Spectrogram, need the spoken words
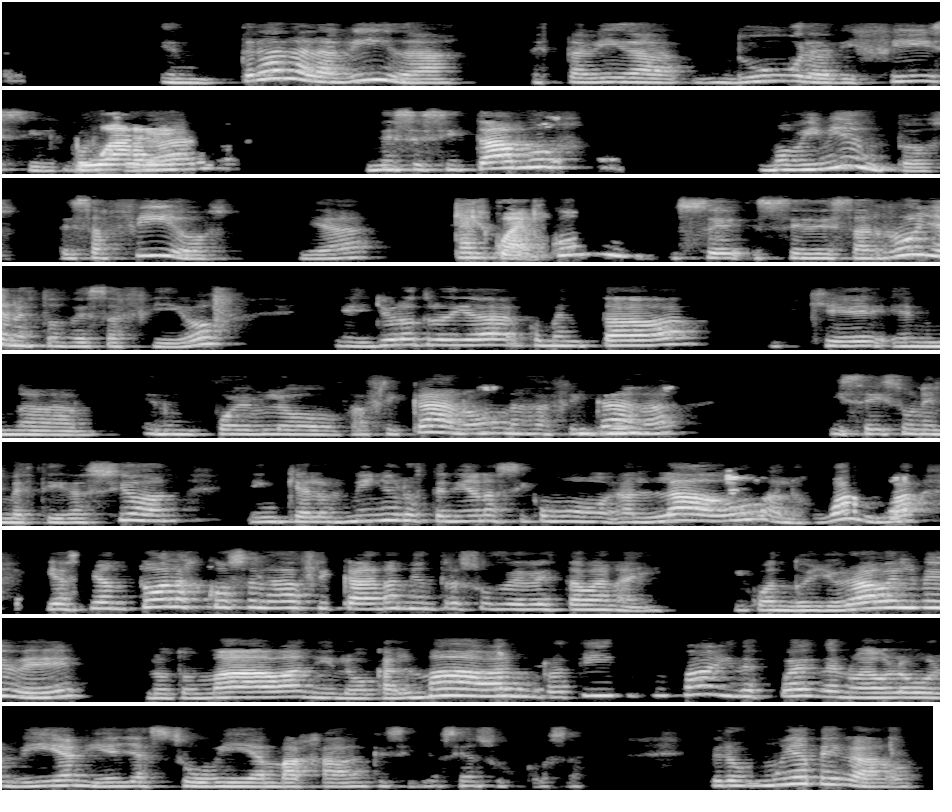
entrar a la vida esta vida dura, difícil, corporal, necesitamos movimientos, desafíos, ¿ya? Tal cual. ¿Cómo se, desarrollan estos desafíos? Eh, yo el otro día comentaba que en, en un pueblo africano, unas africanas, y se hizo una investigación en que a los niños los tenían así como al lado, a los guaguas, y hacían todas las cosas las africanas mientras sus bebés estaban ahí. Y cuando lloraba el bebé, lo tomaban y lo calmaban un ratito, y después de nuevo lo volvían y ellas subían, bajaban, qué sé hacían sus cosas. Pero muy apegado.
